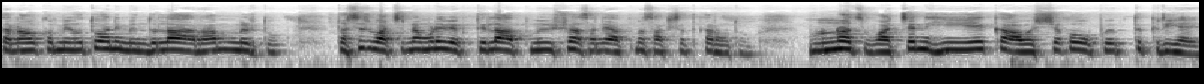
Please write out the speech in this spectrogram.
तणाव कमी होतो आणि मेंदूला आराम मिळतो. तसेच वाचनामुळे व्यक्तीला आत्मविश्वास आणि आत्मसाक्षात्कार होतो. म्हणूनच वाचन ही एक आवश्यक व उपयुक्त क्रिया आहे.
